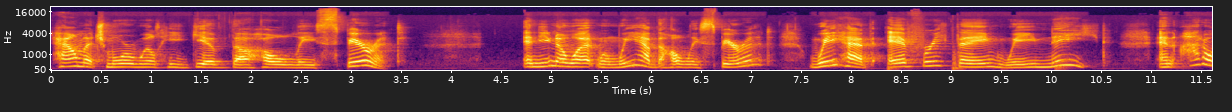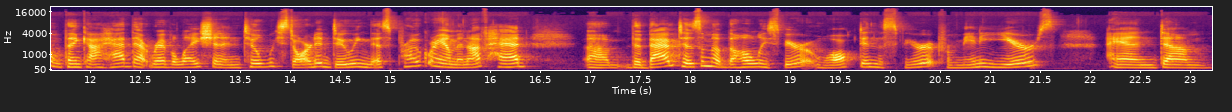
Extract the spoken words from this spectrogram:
How much more will He give the Holy Spirit? And you know what? When we have the Holy Spirit, we have everything we need. And I don't think I had that revelation until we started doing this program. And I've had um, the baptism of the Holy Spirit, walked in the Spirit for many years, and um,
